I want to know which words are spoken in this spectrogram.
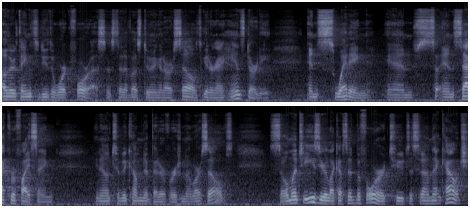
other things to do the work for us instead of us doing it ourselves, getting our hands dirty, and sweating and and sacrificing you know, to become a better version of ourselves. So much easier, like I've said before, to, to sit on that couch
